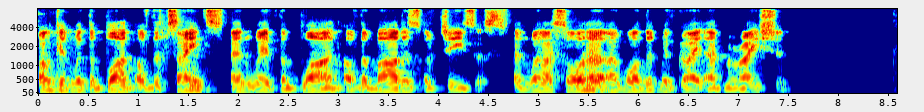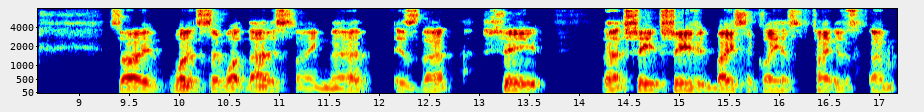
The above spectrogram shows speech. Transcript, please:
drunken with the blood of the saints and with the blood of the martyrs of Jesus. And when I saw her, I wondered with great admiration. So what it's so what that is saying there is that she that she she basically has is, um,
